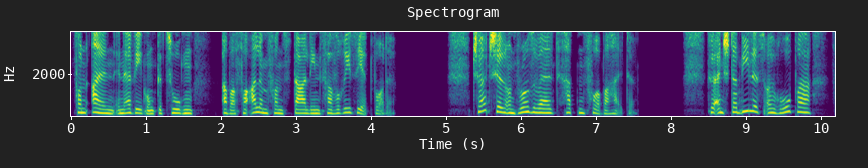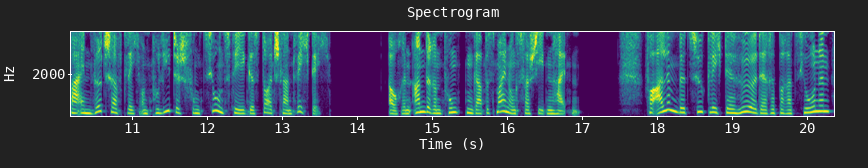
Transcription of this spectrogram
von allen in Erwägung gezogen aber vor allem von Stalin favorisiert wurde. Churchill und Roosevelt hatten Vorbehalte. Für ein stabiles Europa war ein wirtschaftlich und politisch funktionsfähiges Deutschland wichtig. Auch in anderen Punkten gab es Meinungsverschiedenheiten. Vor allem bezüglich der Höhe der Reparationen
